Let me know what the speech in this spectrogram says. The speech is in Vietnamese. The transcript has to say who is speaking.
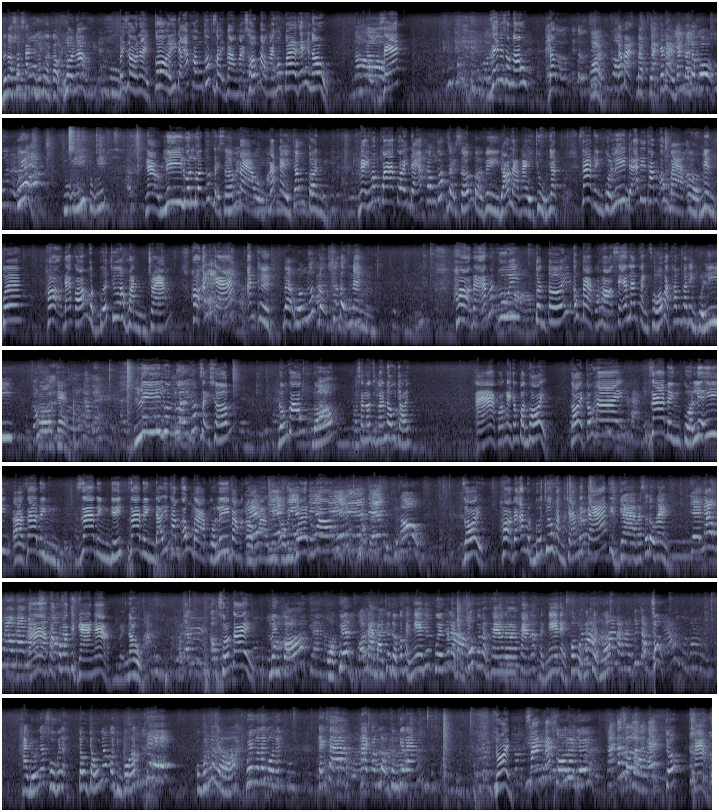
Speaker 1: đứa nào xuất sắc thì mới 10 cộng rồi nào. Bây giờ này cô ấy đã không thức dậy vào ngày sớm vào ngày hôm qua. Z hay no.
Speaker 2: No.
Speaker 1: Z. Z hay sao no? Đọc. rồi các bạn đọc lại cái bài văn đó cho cô. Quyên chú ý chú ý. Nào Ly luôn luôn thức dậy sớm vào các ngày trong tuần. Ngày hôm qua cô ấy đã không thức dậy sớm bởi vì đó là ngày chủ nhật. Gia đình của Ly đã đi thăm ông bà ở miền quê Họ đã có một bữa trưa hoành tráng. Họ ăn cá, ăn thịt và uống nước đậu sữa đậu nành. Họ đã rất vui. Tuần tới ông bà của họ sẽ lên thành phố và thăm gia đình của Ly. Ok. Ly luôn luôn thức dậy sớm. Đúng không? Đúng. Mà sao nó nói nâu trời? À có ngày trong tuần thôi. Rồi câu 2 Gia đình của Ly À gia đình Gia đình gì? Gia đình đã đi thăm ông bà của Ly vào ở ngoài miền ở miền quê đúng không? Rồi Họ đã ăn một bữa trưa hoành tráng với cá, thịt gà và sữa đậu nành
Speaker 2: no.
Speaker 1: À họ không ăn thịt gà nha Vậy
Speaker 2: Ông
Speaker 1: Xuống đây Mình có Ủa Quyên Con làm bài chưa được con phải nghe chứ Quyên với là bạn Trúc với bạn Khang, Khang á, Phải nghe này Không được nói chuyện nữa. Hai đứa nhá Xu với lại Châu chấu nhá Coi chừng cô đó. Cô quýnh cho giờ Quyên ra đây ngồi này. Tránh xa Hai con lợn rừng kia ra. Rồi San Castro là gì?
Speaker 2: Sáng cách xô là cái
Speaker 1: Trúc Khang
